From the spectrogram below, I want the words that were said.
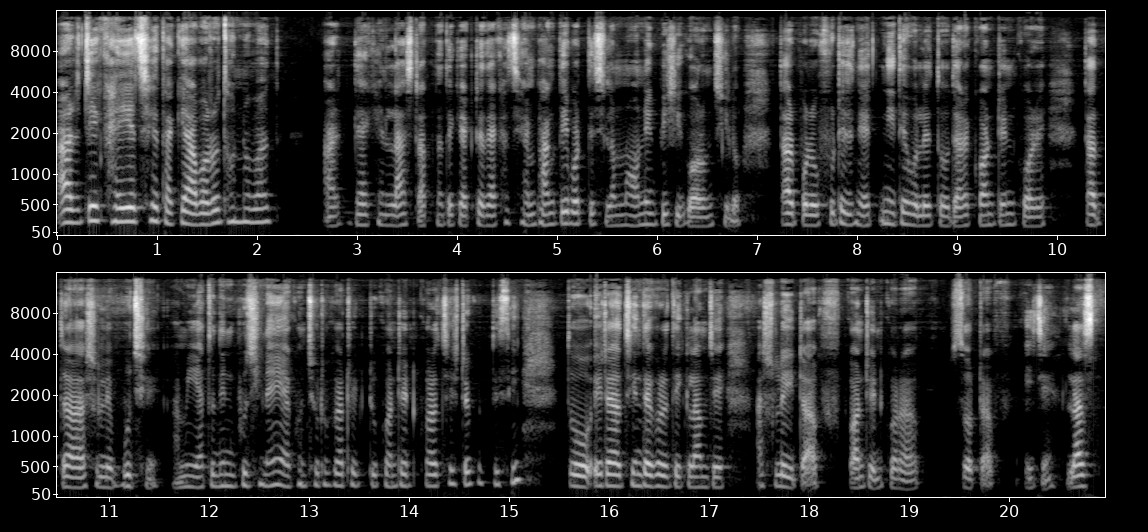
আর যে খাইয়েছে তাকে আবারও ধন্যবাদ। আর দেখেন লাস্ট আপনাদেরকে একটা দেখাচ্ছি। আমি ভাঙতেই পারতেছিলাম না, অনেক বেশি গরম ছিল। তারপরেও ফুটেজ নিতে হলে তো যারা কন্টেন্ট করে, তারা আসলে বুঝে। আমি এতদিন বুঝি নাই, এখন ছোটোখাটো একটু কন্টেন্ট করার চেষ্টা করতেছি। তো এটা চিন্তা করে দেখলাম যে আসলেই টাফ কন্টেন্ট করা সো টাফ এই যে লাস্ট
